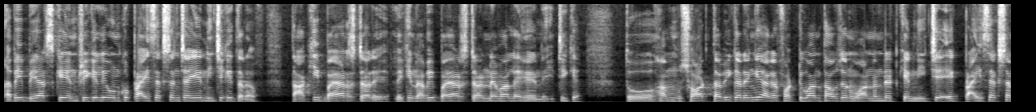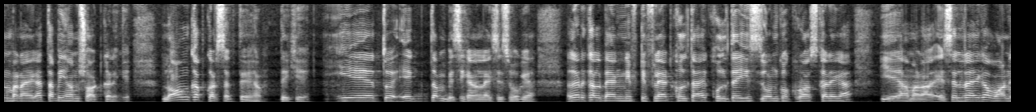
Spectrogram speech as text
अभी बेयर्स के एंट्री के लिए उनको प्राइस एक्शन चाहिए नीचे की तरफ़, ताकि बायर्स डरे, लेकिन अभी बायर्स डरने वाले हैं नहीं, ठीक है? तो हम शॉर्ट तभी करेंगे अगर 41,100 के नीचे एक प्राइस एक्शन बनाएगा तभी हम शॉर्ट करेंगे। लॉन्ग कब कर सकते हैं हम? देखिए ये तो एकदम बेसिक एनालिसिस हो गया। अगर कल बैंक निफ्टी फ्लैट खुलता है खुलते ही इस जोन को क्रॉस करेगा ये हमारा एसएल रहेगा वन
